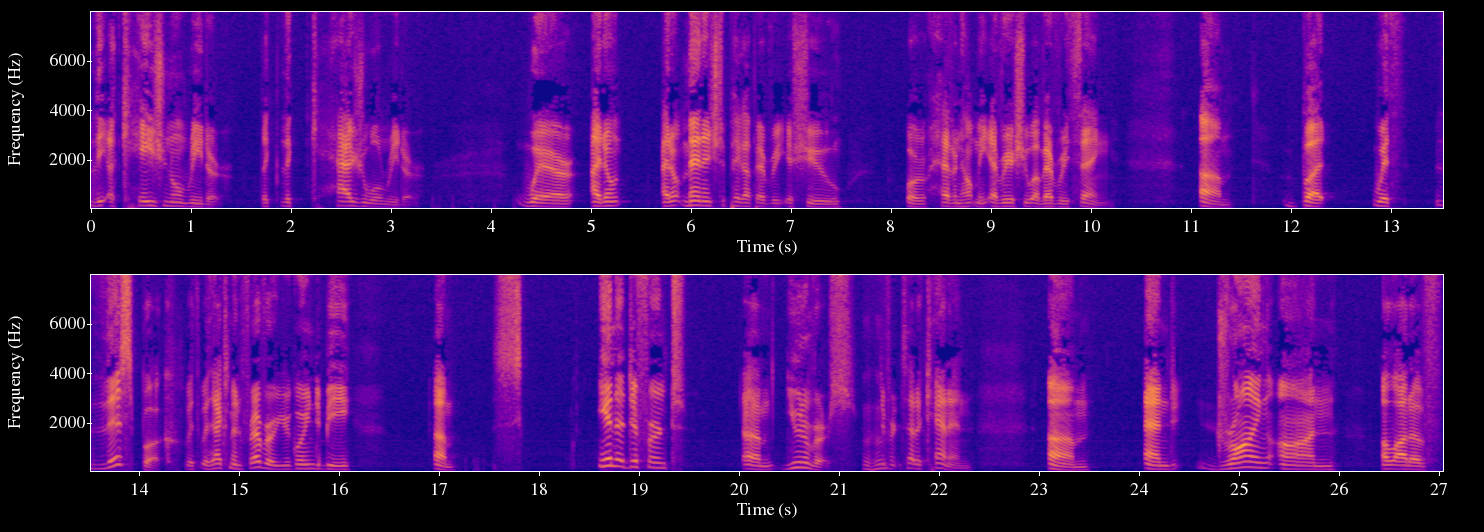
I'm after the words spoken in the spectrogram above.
the occasional reader, the, the casual reader, where I don't I don't manage to pick up every issue, or heaven help me, every issue of everything. Um, but with this book, with, with X Men Forever, you're going to be um, in a different um, universe, different set of canon, um, and drawing on a lot of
